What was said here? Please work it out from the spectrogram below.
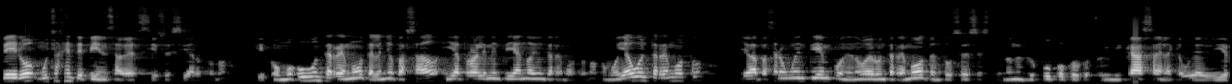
Pero mucha gente piensa, a ver si eso es cierto, ¿no? que como hubo un terremoto el año pasado, ya probablemente ya no hay un terremoto. ¿no? Como ya hubo el terremoto, ya va a pasar un buen tiempo donde no va a haber un terremoto, entonces este, no me preocupo por construir mi casa en la que voy a vivir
